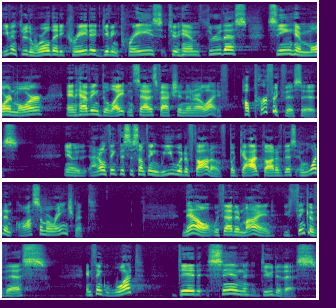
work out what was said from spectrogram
even through the world that he created, giving praise to him through this, seeing him more and more, and having delight and satisfaction in our life. How perfect this is. You know, I don't think this is something we would have thought of, but God thought of this, and what an awesome arrangement. Now, with that in mind, you think of this and you think, what did sin do to this?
